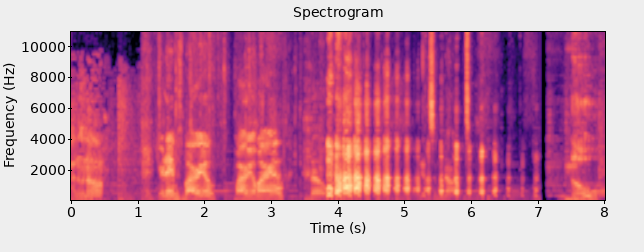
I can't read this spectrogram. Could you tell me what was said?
I don't know. Your name's Mario? Mario Mario? no. it's not. No?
